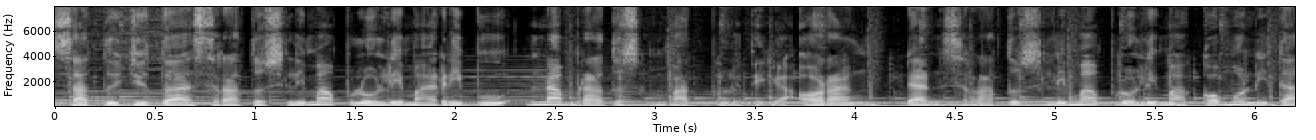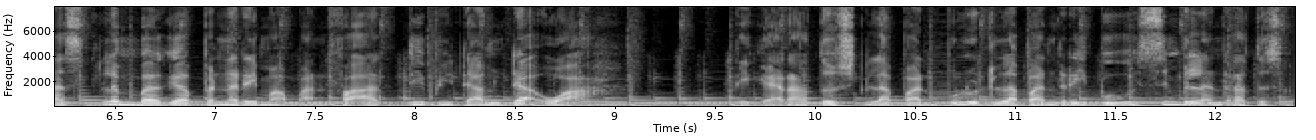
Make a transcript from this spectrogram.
1.155.643 orang dan 155 komunitas lembaga penerima manfaat di bidang dakwah. 388.948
